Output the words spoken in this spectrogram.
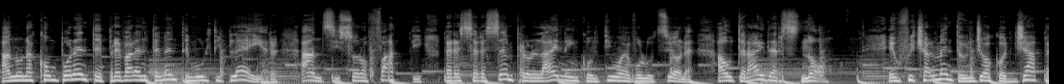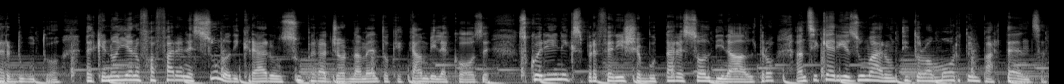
hanno una componente prevalentemente multiplayer, anzi sono fatti per essere sempre online in continua evoluzione. Outriders no. È ufficialmente un gioco già perduto perché non glielo fa fare nessuno di creare un super aggiornamento che cambi le cose. Square Enix preferisce buttare soldi in altro anziché riesumare un titolo morto in partenza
